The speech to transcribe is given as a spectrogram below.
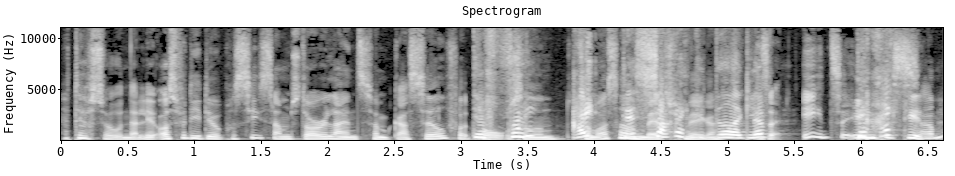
Ja, det er jo så underligt. Også fordi det er jo præcis samme storyline som Garcelle for et er par år siden. Ej, som også det er en så rigtigt, matchmaker. det havde jeg glemt. Altså en til Det er en det rigtigt. samme.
